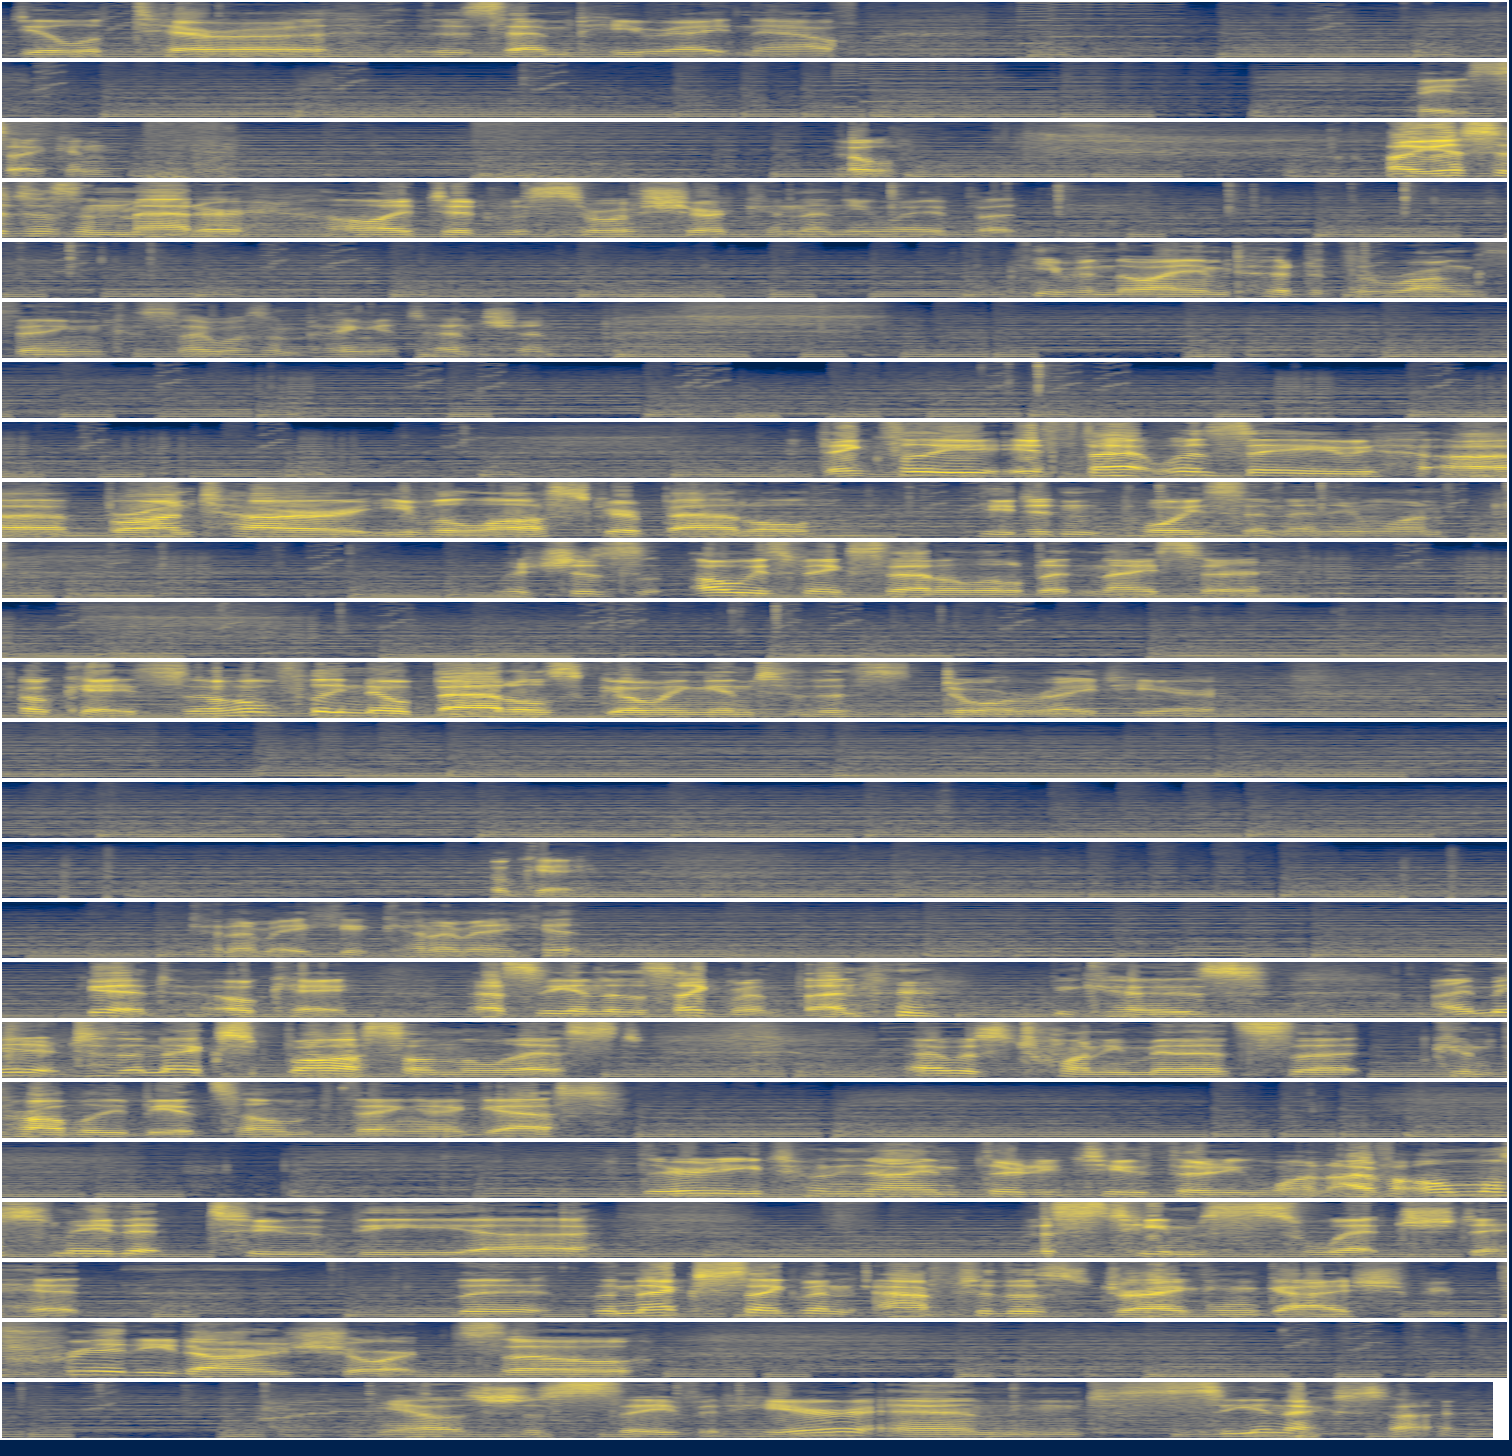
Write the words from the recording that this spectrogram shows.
deal with Terra's MP right now. Wait a second. Oh, I guess it doesn't matter. All I did was throw a shuriken anyway, but... Even though I inputted the wrong thing, because I wasn't paying attention. Thankfully, if that was a uh, Brontaur Evil Oscar battle, he didn't poison anyone. Which is always makes that a little bit nicer. Okay, so hopefully no battles going into this door right here. Okay. Can I make it? Can I make it? Good, okay. that's the end of the segment then, because I made it to the next boss on the list. That was 20 minutes, that can probably be its own thing, I guess. 30, 29, 32, 31. I've almost made it to the, uh, this team's switch to hit. The, the next segment after this dragon guy should be pretty darn short, so... Yeah, let's just save it here, and see you next time.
